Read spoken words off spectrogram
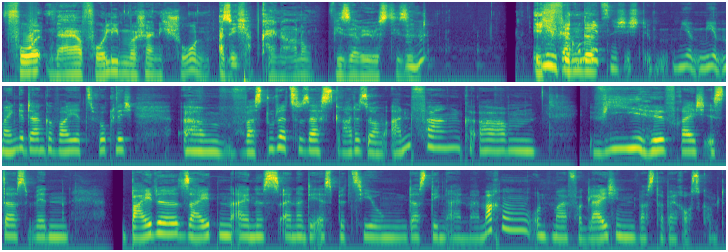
vor, naja, Vorlieben wahrscheinlich schon. Also ich habe keine Ahnung, wie seriös die sind. Mhm. Ich nee, finde, darum geht's nicht. Ich, mir, mir, mein Gedanke war jetzt wirklich, ähm, was du dazu sagst, gerade so am Anfang, ähm, wie hilfreich ist das, wenn beide Seiten eines einer DS-Beziehung das Ding einmal machen und mal vergleichen, was dabei rauskommt?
